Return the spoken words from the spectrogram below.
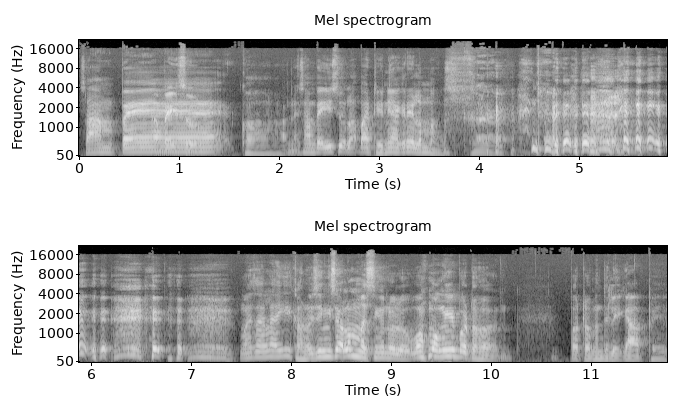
Sampai Sampai isu. Gak, nek sampai isu lah padene akhirnya lemes. Masalah iki gak ono sing iso lemes ngono lho. Wong-wong iki padha padha mendelik kabeh.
